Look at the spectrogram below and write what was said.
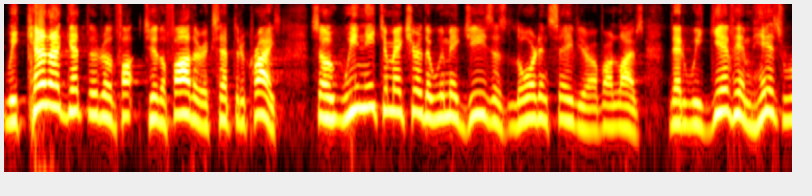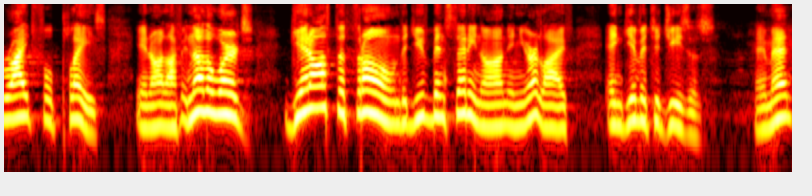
We cannot get to the, to the Father except through Christ. So we need to make sure that we make Jesus Lord and Savior of our lives, that we give him his rightful place in our life. In other words, Get off the throne that you've been sitting on in your life and give it to Jesus. Amen.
